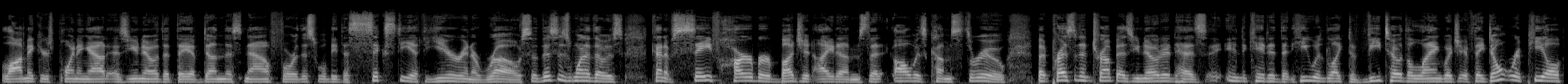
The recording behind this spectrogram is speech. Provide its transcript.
Lawmakers pointing out, as you know, that they have done this now for this will be the 60th year in a row. So this is one of those kind of safe harbor budget items that always comes through. But President Trump, as you noted, has indicated that he would like to veto the language if they don't repeal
